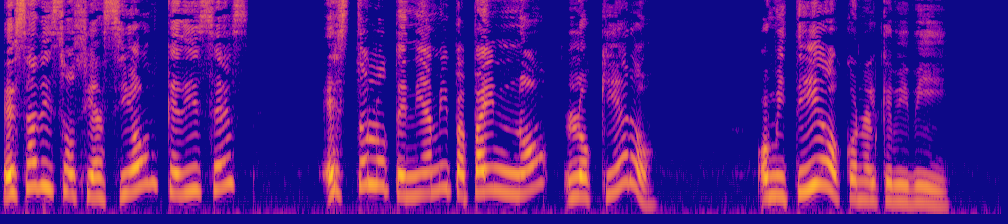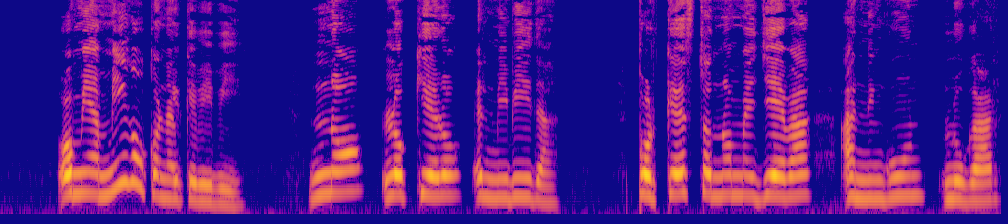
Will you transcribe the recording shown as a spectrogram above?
Esa disociación que dices, esto lo tenía mi papá y no lo quiero. O mi tío con el que viví. O mi amigo con el que viví. No lo quiero en mi vida. Porque esto no me lleva a ningún lugar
